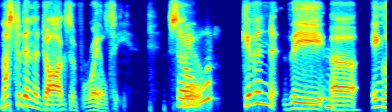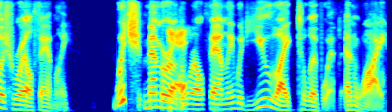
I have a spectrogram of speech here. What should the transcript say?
must have been the dogs of royalty. So, given the Hmm. uh, English royal family, which member of the royal family would you like to live with and why?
